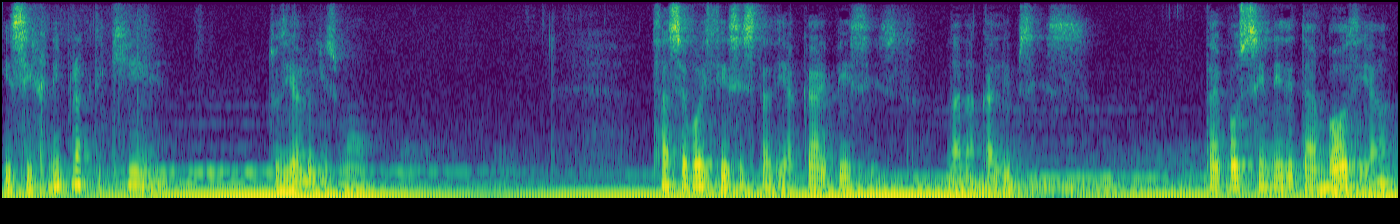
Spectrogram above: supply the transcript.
η συχνή πρακτική του διαλογισμού. Θα σε βοηθήσει σταδιακά επίσης να ανακαλύψεις τα υποσυνείδητα εμπόδια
